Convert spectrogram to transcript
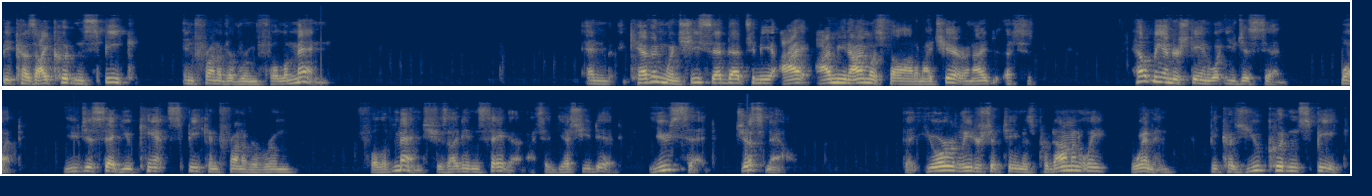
because I couldn't speak in front of a room full of men. And Kevin, when she said that to me, I, I mean, I almost fell out of my chair. And I, I said, help me understand what you just said. What? You just said you can't speak in front of a room full of men. She says, I didn't say that. I said, Yes, you did. You said just now that your leadership team is predominantly women because you couldn't speak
